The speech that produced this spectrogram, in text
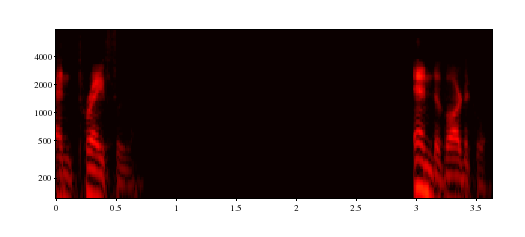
and pray for them. End of article.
